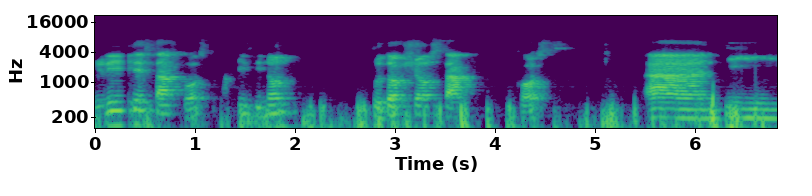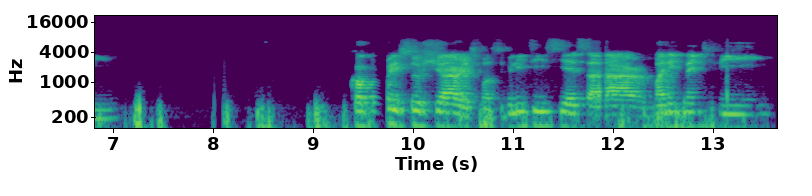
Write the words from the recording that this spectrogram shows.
related staff costs, at least the non-production staff costs, and the corporate social responsibility, CSR, management fee,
